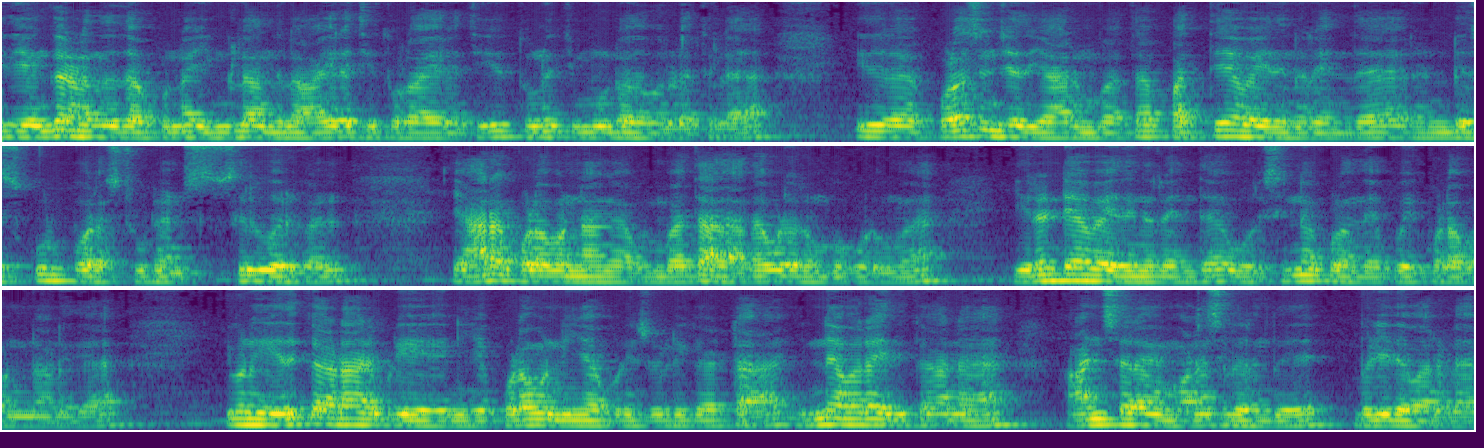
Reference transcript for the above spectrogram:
இது எங்கே நடந்தது அப்படின்னா இங்கிலாந்தில் ஆயிரத்தி தொள்ளாயிரத்தி தொண்ணூற்றி மூன்றாவது வருடத்தில் இதில் கொலை செஞ்சது யாருன்னு பார்த்தா பத்தே வயது நிறைந்த ரெண்டு ஸ்கூல் போகிற ஸ்டூடெண்ட்ஸ் சிறுவர்கள். யாரை கொலை பண்ணாங்க அப்படின்னு பார்த்தா அது அதை விட ரொம்ப கொடுமை. இரண்டே வயது நிறைந்த ஒரு சின்ன குழந்தைய போய் கொலை பண்ணானுங்க இவனுக்கு எதுக்காடா இப்படி நீங்கள் கொலை பண்ணீங்க அப்படின்னு சொல்லி கேட்டால் இன்ன வரை இதுக்கான ஆன்சர் அவன் மனசுலேருந்து வெளியில் வரலை.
